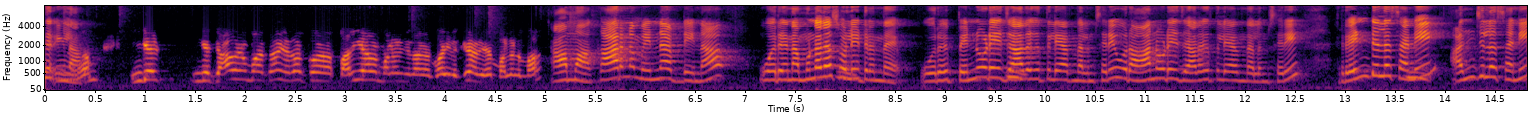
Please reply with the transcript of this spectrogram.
சரிங்களா? இங்க ஜாதகம் பார்த்தா ஏதோ கோ- பரிகாரம் பண்ணணும் கோயிலுக்கு. அது பண்ணணுமா? ஆமாம் காரணம் என்ன அப்படின்னா ஒரு நான் முன்னதான் சொல்லிட்டு இருந்தேன். ஒரு பெண்ணுடைய ஜாதகத்திலே இருந்தாலும் சரி ஒரு ஆணுடைய ஜாதகத்திலே இருந்தாலும் சரி ரெண்டுல சனி அஞ்சுல சனி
